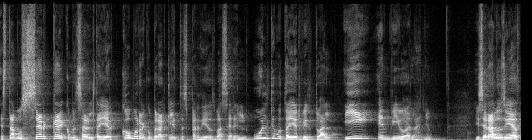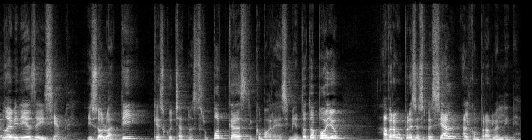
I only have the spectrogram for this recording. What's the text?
Estamos cerca de comenzar el taller Cómo recuperar clientes perdidos. Va a ser el último taller virtual y en vivo del año. Y será los días 9 y 10 de diciembre. Y solo a ti, que escuchas nuestro podcast y como agradecimiento a tu apoyo, habrá un precio especial al comprarlo en línea.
